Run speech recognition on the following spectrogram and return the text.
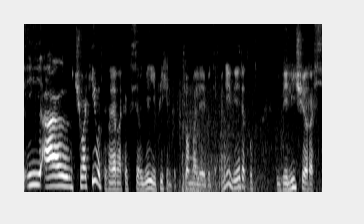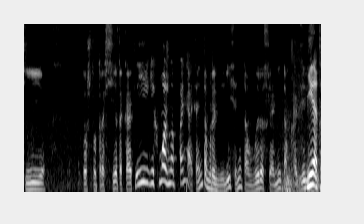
и, а чуваки, вот, наверное, как Сергей Епихин, как Тёма Лебедев, они верят вот в величие России, то, что вот Россия такая... И их можно понять. Они там родились, они там выросли, они там ходили... Нет,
